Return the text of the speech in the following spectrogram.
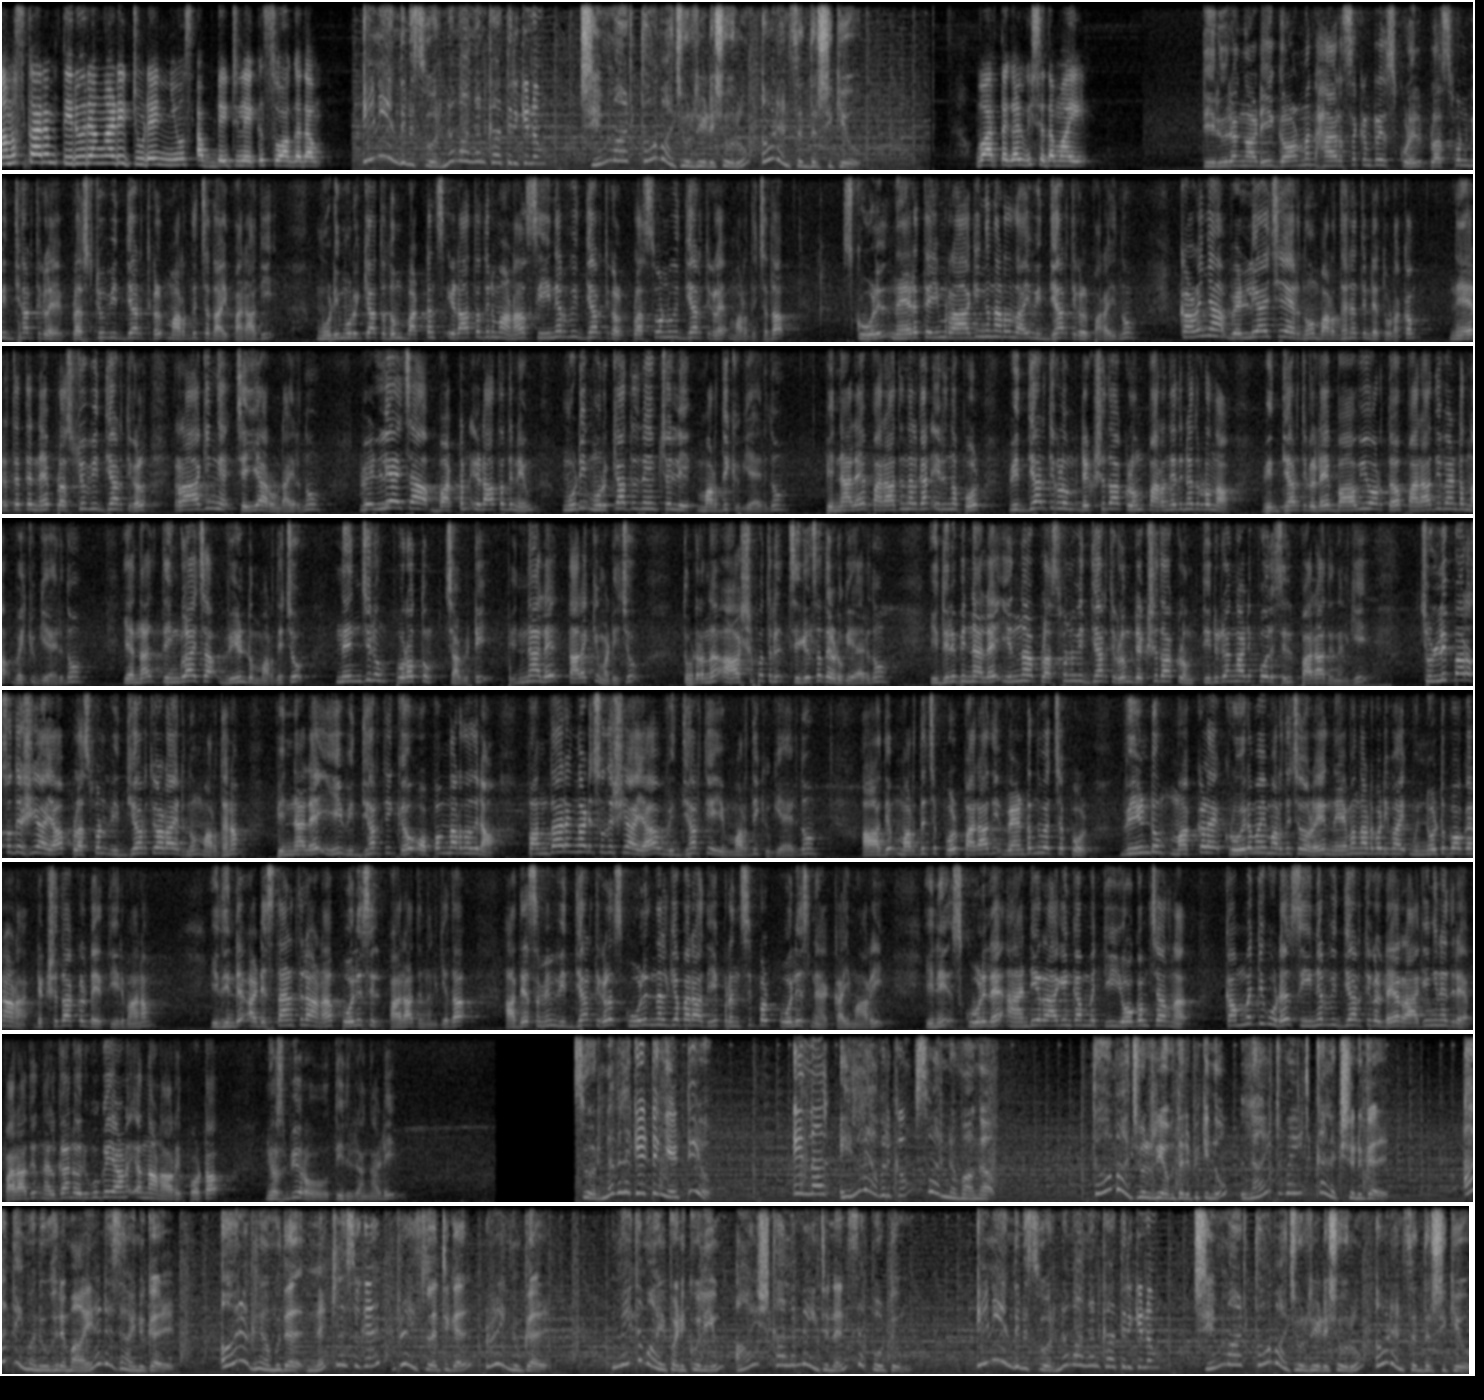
നമസ്കാരം. Tirurangadi today news അപ്ഡേറ്റിലേക്ക് സ്വാഗതം. ഇനി എന്തിനു സ്വർണം വാങ്ങാൻ കാത്തിരിക്കണം? ചെമ്മാട് തോമ ജ്വല്ലറിയുടെ ഷോറൂം ഉടൻ സന്ദർശിക്കൂ. വാർത്തകൾ വിശദമായി. തിരൂരങ്ങാടി ഗവൺമെന്റ് ഹയർ സെക്കൻഡറി സ്കൂളിൽ പ്ലസ് വൺ വിദ്യാർത്ഥികളെ പ്ലസ് ടു വിദ്യാർത്ഥികൾ മർദ്ദിച്ചതായി പരാതി. മുടി മുറിക്കാത്തതും ബട്ടൺസ് ഇടാത്തതിനുമാണ് സീനിയർ വിദ്യാർത്ഥികൾ പ്ലസ് വൺ വിദ്യാർത്ഥികളെ മർദ്ദിച്ചത്. സ്കൂളിൽ നേരത്തെയും റാഗിംഗ് നടന്നതായി വിദ്യാർത്ഥികൾ പറയുന്നു. കഴിഞ്ഞ വെള്ളിയാഴ്ചയായിരുന്നു മർദ്ദനത്തിന്റെ തുടക്കം. നേരത്തെ തന്നെ പ്ലസ് ടു വിദ്യാർത്ഥികൾ റാഗിങ് ചെയ്യാറുണ്ടായിരുന്നു. വെള്ളിയാഴ്ച ബട്ടൺ ഇടാത്തതിനെയും മുടി മുറിക്കാത്തതിനെയും ചൊല്ലി മർദ്ദിക്കുകയായിരുന്നു. പിന്നാലെ പരാതി നൽകാൻ ഇരുന്നപ്പോൾ വിദ്യാർത്ഥികളും രക്ഷിതാക്കളും പറഞ്ഞതിനെ തുടർന്ന് വിദ്യാർത്ഥികളുടെ ഭാവി ഓർത്ത് പരാതി വേണ്ടെന്ന് വയ്ക്കുകയായിരുന്നു. എന്നാൽ തിങ്കളാഴ്ച വീണ്ടും മർദ്ദിച്ചു. നെഞ്ചിലും പുറത്തും ചവിട്ടി പിന്നാലെ തലയ്ക്കുമടിച്ചു തുടർന്ന് ആശുപത്രിയിൽ ചികിത്സ തേടുകയായിരുന്നു. ഇതിനു പിന്നാലെ ഇന്ന് പ്ലസ് വൺ വിദ്യാർത്ഥികളും രക്ഷിതാക്കളും തിരുരങ്ങാടി പോലീസിൽ പരാതി നൽകി. ചുള്ളിപ്പാറ സ്വദേശിയായ പ്ലസ് വൺ വിദ്യാർത്ഥിയോടായിരുന്നു മർദ്ദനം. പിന്നാലെ ഈ വിദ്യാർത്ഥിക്ക് ഒപ്പം നടന്നതിനാൽ പന്താരങ്ങാടി സ്വദേശിയായ വിദ്യാർത്ഥിയെയും മർദ്ദിക്കുകയായിരുന്നു. ആദ്യം മർദ്ദിച്ചപ്പോൾ പരാതി വേണ്ടെന്ന് വെച്ചപ്പോൾ വീണ്ടും മക്കളെ ക്രൂരമായി മർദ്ദിച്ചതോടെ നിയമ നടപടിയുമായി മുന്നോട്ടു പോകാനാണ് രക്ഷിതാക്കളുടെ തീരുമാനം. ഇതിന്റെ അടിസ്ഥാനത്തിലാണ് പോലീസിൽ പരാതി നൽകിയത്. അതേസമയം വിദ്യാർത്ഥികൾ സ്കൂളിൽ നൽകിയ പരാതി പ്രിൻസിപ്പൽ പോലീസിന് കൈമാറി. ഇനി സ്കൂളിലെ ആന്റി റാഗിംഗ് കമ്മിറ്റി യോഗം ചേർന്ന് കമ്മിറ്റി കൂടെ സീനിയർ വിദ്യാർത്ഥികളുടെ റാഗിങ്ങിനെതിരെ പരാതി നൽകാൻ ഒരുങ്ങുകയാണ് എന്നാണ് റിപ്പോർട്ട്. News bureau Tirurangadi. സ്വർണവില കേട്ട് ഞെട്ടിയോ? എന്നാൽ എല്ലാവർക്കും സ്വർണം വാങ്ങാം. തൂവ ജ്വല്ലറി അവതരിപ്പിക്കുന്നു ലൈറ്റ് വെയിറ്റ് കളക്ഷനുകൾ അതിമനോഹരമായ ഡിസൈനുകൾ ഒരു ഗ്രാം മുതൽ നെക്ലസുകൾ ബ്രേസ്ലെറ്റുകൾ റിങ്ങുകൾ മിതമായ പണിക്കൂലിയും ആയുഷ്കാല മെയിന്റനൻസ് സപ്പോർട്ടും ഇനി എന്തിനു സ്വർണം വാങ്ങാൻ കാത്തിരിക്കണം? ചെമ്മാട് തോമ ജ്വല്ലറിയുടെ ഷോറൂം ഉടൻ സന്ദർശിക്കൂ.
